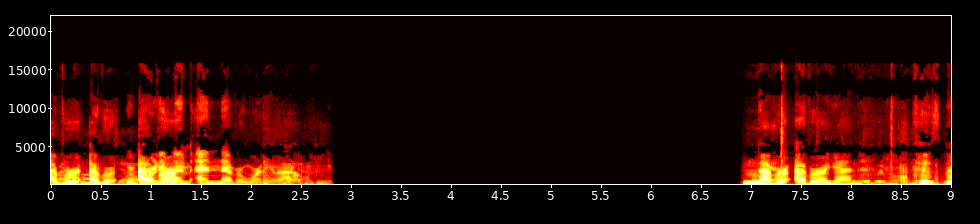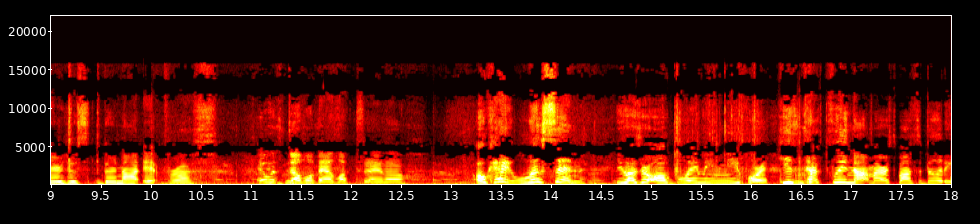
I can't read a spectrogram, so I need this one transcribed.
ever, ever, Burning ever. them and never wearing them again. Never, ever again. Because they're just, they're not it for us. It was double bad luck today, though. Okay, listen. You guys are all blaming me for it. He's technically not my responsibility.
